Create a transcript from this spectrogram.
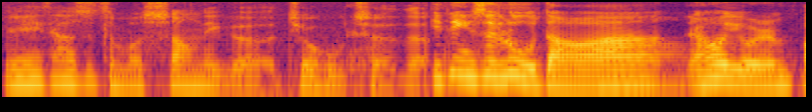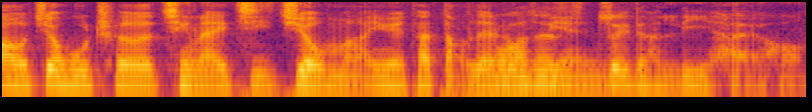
诶，他是怎么上那个救护车的？一定是路倒啊！然后有人报救护车，请来急救嘛，因为他倒在路边，醉得很厉害哈、哦。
